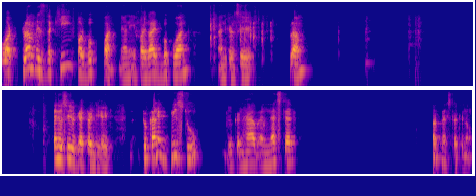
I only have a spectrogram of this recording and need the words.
what plum is the key for book one? And if i write book one and you can say plum. Then you see you get 28 to connect these two you can have a nested not nested you know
